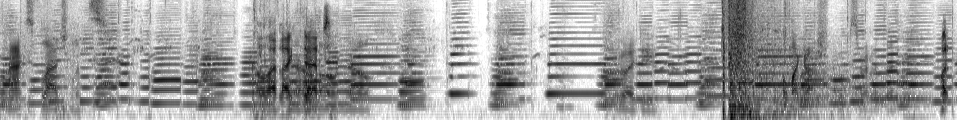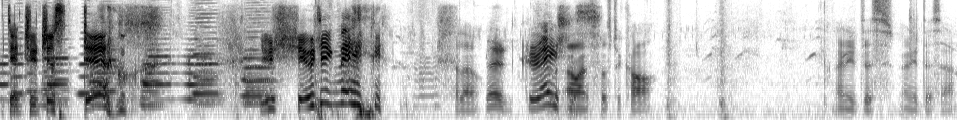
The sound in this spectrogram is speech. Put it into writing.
Max flashlights. oh, I like no, that. Oh no. What do I do? Oh my gosh. Oops, sorry about that. What did you just do? You're shooting me? Hello. Good oh, gracious. Oh. I'm supposed to call. I need this. I need this out.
